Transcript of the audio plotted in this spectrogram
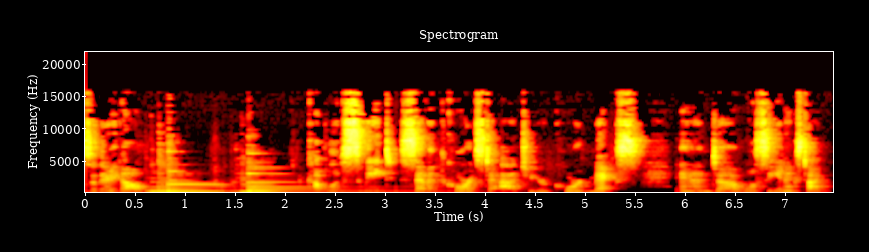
So there you go. A couple of sweet seventh chords to add to your chord mix, and uh, we'll see you next time.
